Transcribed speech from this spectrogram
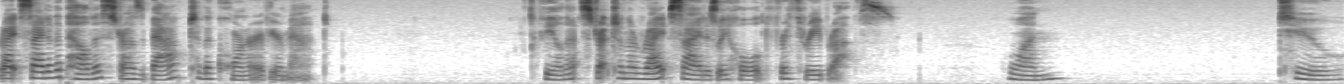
Right side of the pelvis draws back to the corner of your mat. Feel that stretch on the right side as we hold for three breaths. One, two,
